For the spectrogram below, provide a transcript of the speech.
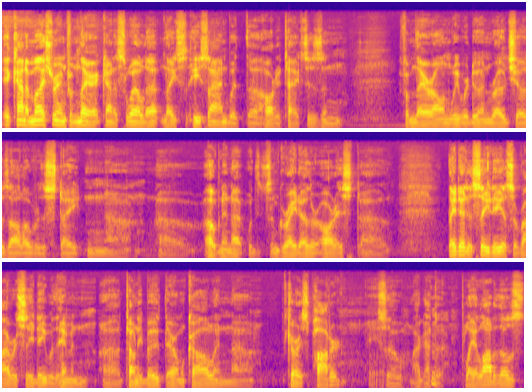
it kind of mushroomed from there. It kind of swelled up, and they he signed with uh, Heart of Texas, and from there on, we were doing road shows all over the state and uh, uh, opening up with some great other artists. Uh, they did a CD, a Survivor CD, with him and uh, Tony Booth, Darrell McCall, and uh, Curtis Potter. So I got to play a lot of those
